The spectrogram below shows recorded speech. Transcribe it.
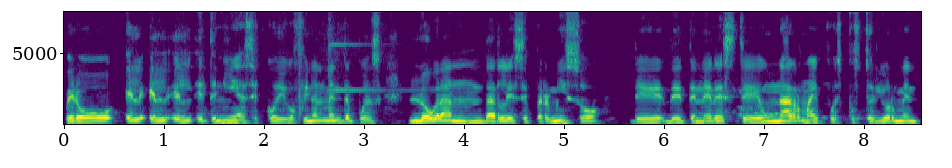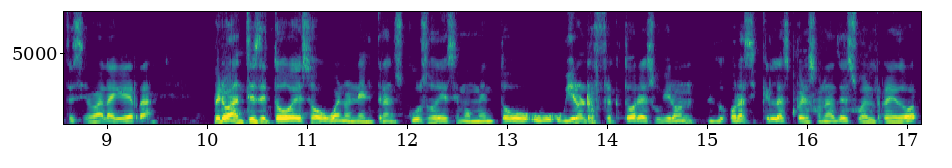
pero él, él, tenía ese código. Finalmente pues logran darle ese permiso de, de, tener este, un arma y pues posteriormente se va a la guerra. Pero antes de todo eso, bueno, en el transcurso de ese momento hubieron reflectores, hubieron, ahora sí que las personas de su alrededor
